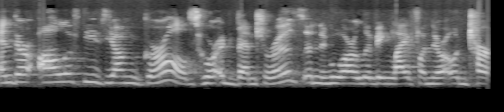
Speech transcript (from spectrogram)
and there are all of these young girls who are adventurous and who are living life on their own terms,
